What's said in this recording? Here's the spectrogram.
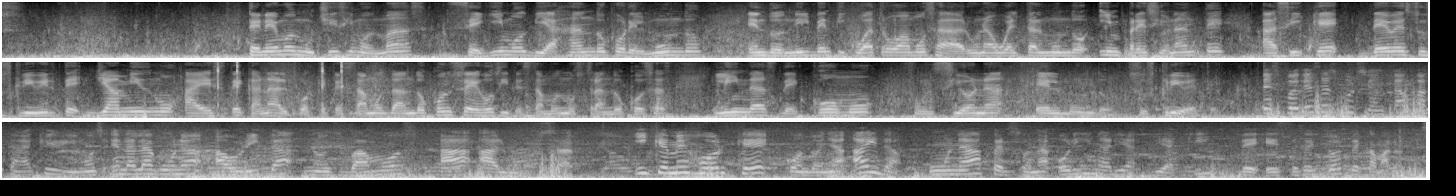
Tenemos muchísimos más, seguimos viajando por el mundo. En 2024 vamos a dar una vuelta al mundo impresionante, así que debes suscribirte ya mismo a este canal porque te estamos dando consejos y te estamos mostrando cosas lindas de cómo funciona el mundo. Suscríbete. Después de esa excursión tan bacana que vivimos en la laguna, ahorita nos vamos a almorzar. Y qué mejor que con doña Aida, una persona originaria de aquí, de este sector de Camarones.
